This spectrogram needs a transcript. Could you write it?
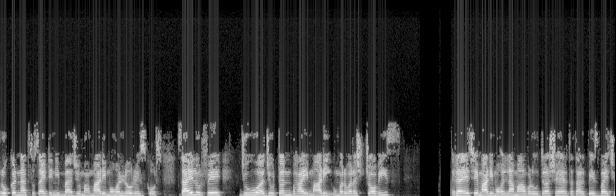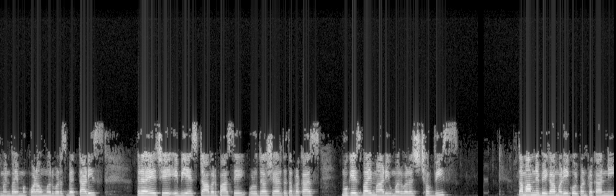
રોકડનાથ સોસાયટીની બાજુમાં માળી મોહલ્લો રેસકોર્સ. સાહિલ ઉર્ફે જુહુ અજુટનભાઈ માળી ઉંમર વર્ષ ચોવીસ, રહે છે માળી મોહલ્લામાં. વડોદરા શહેર તથા અલ્પેશભાઈ ચિમનભાઈ મકવાણા ઉંમર વર્ષ બેતાળીસ, રહે છે એબીએસ ટાવર પાસે. વડોદરા શહેર તથા પ્રકાશ મુકેશભાઈ માળી ઉંમર વર્ષ છવ્વીસ તમામને ભેગા મળી કોઈ પણ પ્રકારની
